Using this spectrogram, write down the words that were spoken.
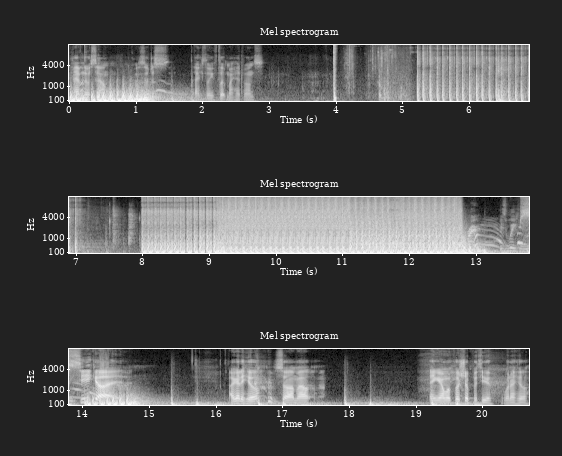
I have no sound because I just accidentally flipped my headphones. See guys. I gotta heal, so I'm out. And I'm gonna push up with you when I heal.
